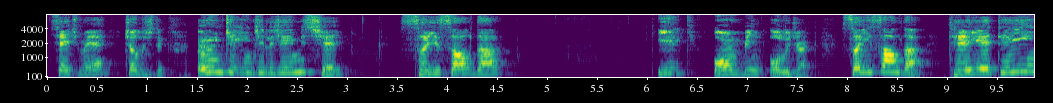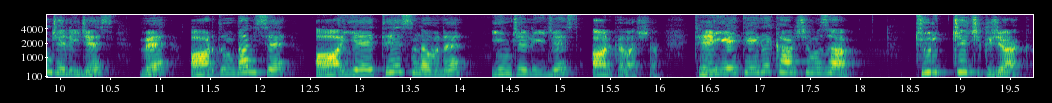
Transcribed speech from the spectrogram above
seçmeye çalıştık. Önce inceleyeceğimiz şey sayısalda ilk 10.000 olacak. Sayısalda TYT'yi inceleyeceğiz ve ardından ise AYT sınavını inceleyeceğiz arkadaşlar. TYT'de karşımıza Türkçe çıkacak,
